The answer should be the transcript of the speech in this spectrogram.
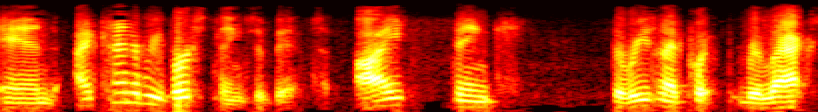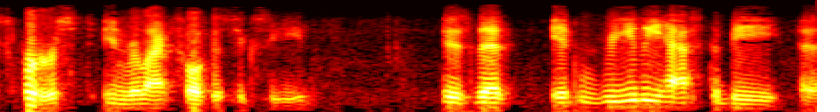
And I kind of reversed things a bit. I think the reason I put relax first in relax, focus, succeed is that it really has to be uh,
